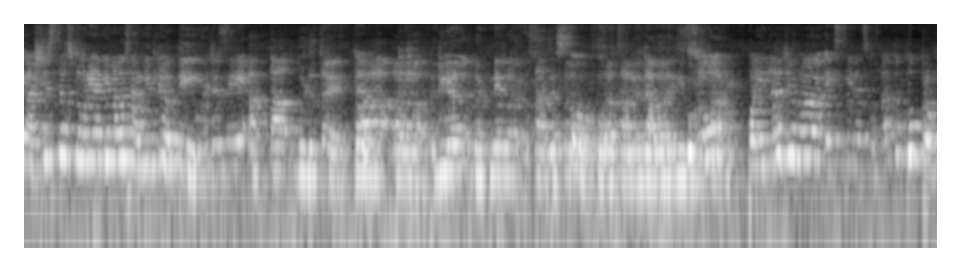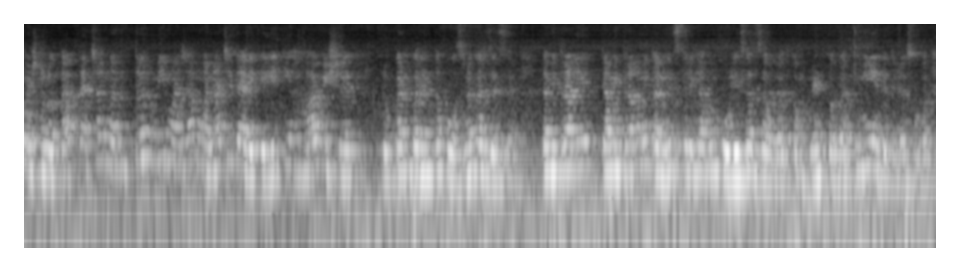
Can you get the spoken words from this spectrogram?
अशीच तर स्टोरी यांनी मला सांगितली होती. म्हणजे जे आता घडतंय त्या रिअल घटनेवर साजेसं हो, हो. चालू आहे त्यावर ही गोष्ट आहे. पहिला जेव्हा एक्सपिरियन्स होता तो खूप प्रोफेशनल होता. त्याच्यानंतर मी माझ्या मनाची तयारी केली की हा विषय लोकांपर्यंत पोहोचणं गरजेचं आहे. त्या मित्राला त्या मित्राला मी कन्व्हिन्स केले की आपण पोलिसात जाऊयात कंप्लेंट करूयात मी येते तुझ्यासोबत.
